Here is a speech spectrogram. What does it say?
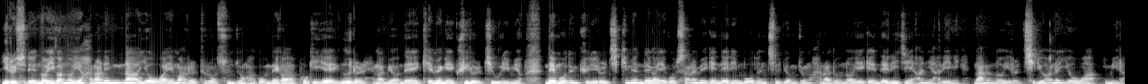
이르시되 너희가 너희 하나님 나 여호와의 말을 들어 순종하고 내가 보기에 의를 행하며 내 계명에 귀를 기울이며 내 모든 규례를 지키면 내가 애굽 사람에게 내린 모든 질병 중 하나도 너희에게 내리지 아니하리니 나는 너희를 치료하는 여호와임이라.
